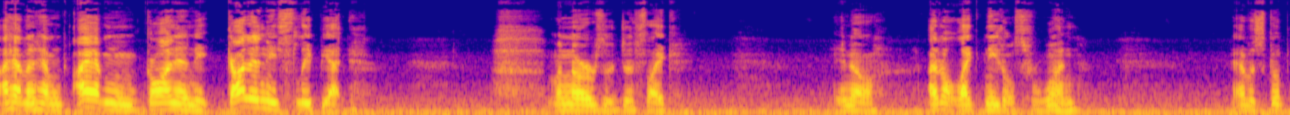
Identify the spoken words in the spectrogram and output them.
I haven't, haven't I haven't gone any got any sleep yet. My nerves are just like you know, I don't like needles for one. I have a scope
